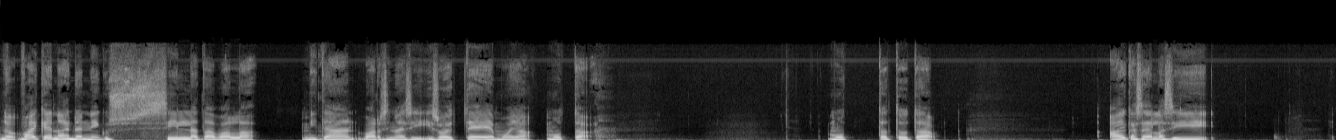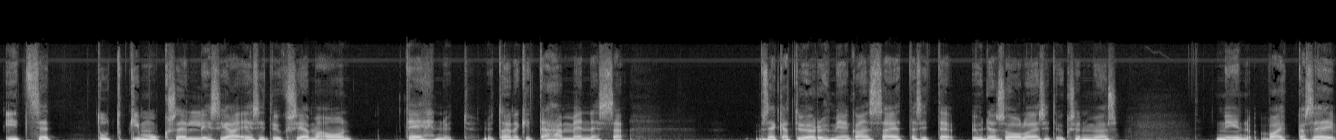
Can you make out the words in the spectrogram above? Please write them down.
No vaikea nähdä niin kuin sillä tavalla mitään varsinaisia isoja teemoja, mutta, mutta tota, aika sellaisia itse tutkimuksellisia esityksiä mä oon tehnyt nyt ainakin tähän mennessä sekä työryhmien kanssa että sitten yhden sooloesityksen myös. Niin vaikka se ei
